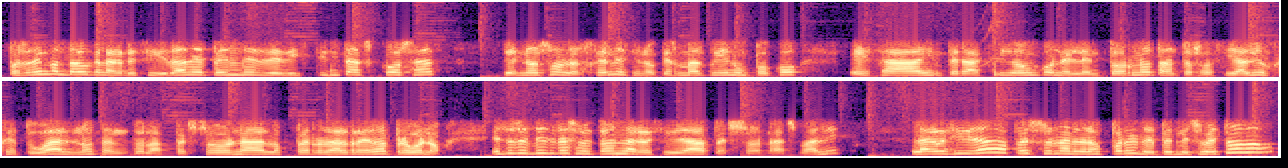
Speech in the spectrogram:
Pues han encontrado que la agresividad depende de distintas cosas que no son los genes, sino que es más bien un poco esa interacción con el entorno tanto social y objetual, ¿no? Tanto las personas, los perros de alrededor, pero bueno, eso se centra sobre todo en la agresividad a personas, ¿vale? La agresividad a personas de los perros depende sobre todo,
